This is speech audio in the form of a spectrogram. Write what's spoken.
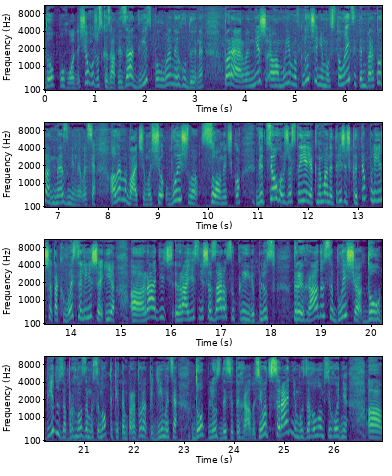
до погоди. Що можу сказати? За дві з половиною години перерви між е, моїми включеннями в столиці температура не змінилася. Але ми бачимо, що вийшло сонечко. Від цього вже стає, як на мене, трішечки тепліше, так веселіше і е, радісніше. Зараз у Києві плюс 3 градуси. Ближче до обіду, за прогнозами синоптиків, температура підійметься до плюс 10 градусів. От в середньому загалом сьогодні а,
